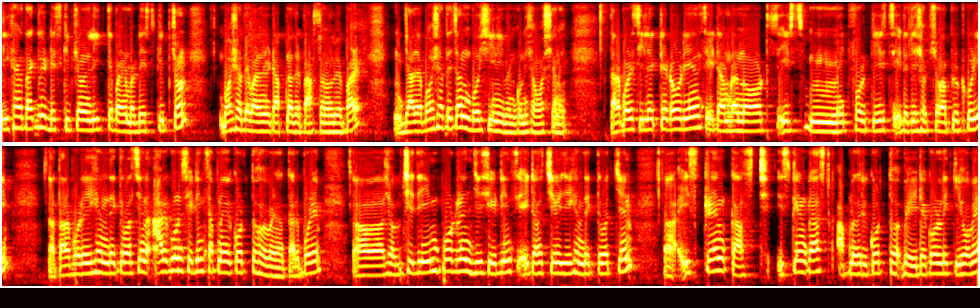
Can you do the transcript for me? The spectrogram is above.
লেখার থাকলে ডেসক্রিপশনে লিখতে পারেন বা ডেসক্রিপশন বসাতে পারেন। এটা আপনাদের পার্সোনাল ব্যাপার। যা যা বসাতে চান বসিয়ে নেবেন কোনো সমস্যা নেই। তারপরে সিলেক্টেড অডিয়েন্স এটা আমরা nots it's made for kids এটা দিয়ে সবসময় আপলোড করি। তারপরে এখানে দেখতে পাচ্ছেন, আর কোনো সেটিংস আপনাকে করতে হবে না। তারপরে সবচেয়ে ইম্পর্টেন্ট যে সেটিংস এটা হচ্ছে ওই যে এখানে দেখতে পাচ্ছেন স্ক্রিন কাস্ট স্ক্রিন কাস্ট আপনাদের করতে হবে, এটা করলে কি হবে?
